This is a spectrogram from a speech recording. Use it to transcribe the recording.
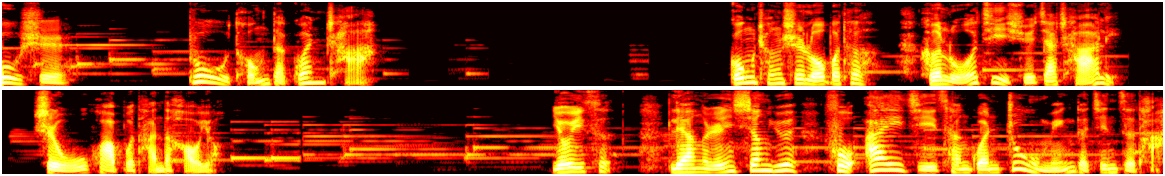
故事，不同的观察。工程师罗伯特和逻辑学家查理是无话不谈的好友。有一次，两个人相约赴埃及参观著名的金字塔。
